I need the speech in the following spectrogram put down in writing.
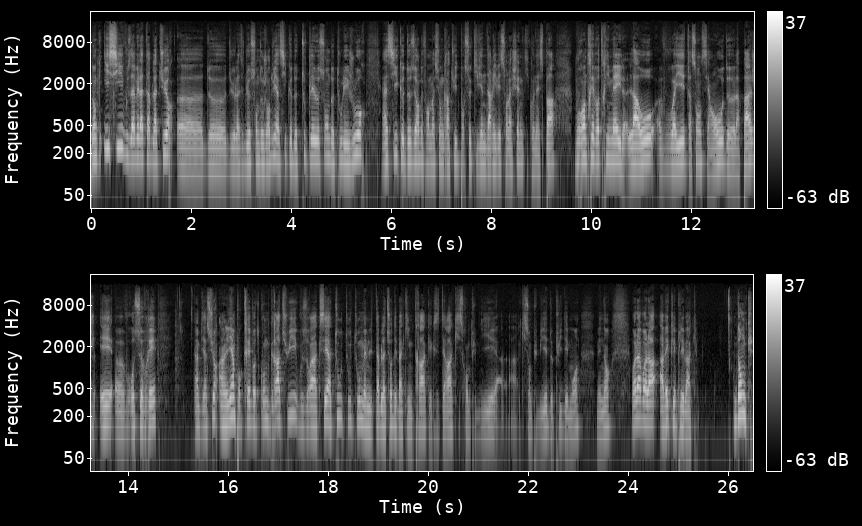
Donc ici, vous avez la tablature euh, de, la leçon d'aujourd'hui, ainsi que de toutes les leçons de tous les jours, ainsi que deux heures de formation gratuite pour ceux qui viennent d'arriver sur la chaîne, qui connaissent pas. Vous rentrez votre email là-haut, vous voyez, de toute façon, c'est en haut de la page, et euh, vous recevrez bien sûr, un lien pour créer votre compte gratuit. Vous aurez accès à tout, tout, tout, même les tablatures des backing tracks, etc., qui seront publiées, qui sont publiées depuis des mois maintenant. Voilà, voilà, avec les playbacks. Donc,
